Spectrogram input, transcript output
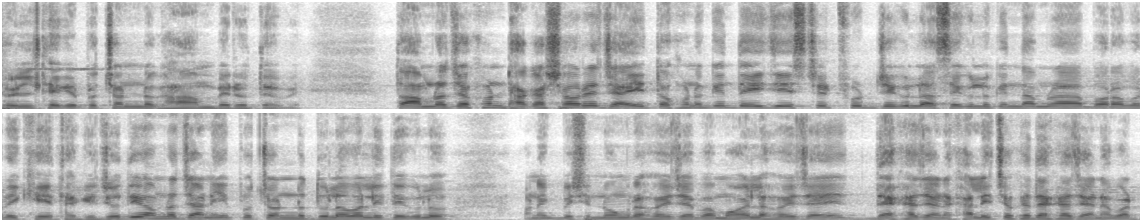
শরীর থেকে প্রচণ্ড ঘাম বেরোতে হবে। তো আমরা যখন ঢাকা শহরে যাই, তখনও কিন্তু এই যে স্ট্রিট ফুড যেগুলো আছে, এগুলো কিন্তু আমরা বরাবরই খেয়ে থাকি। যদিও আমরা জানি প্রচণ্ড ধুলাবালিতে এগুলো অনেক বেশি নোংরা হয়ে যায় বা ময়লা হয়ে যায়, দেখা যায় না, খালি চোখে দেখা যায় না বাট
